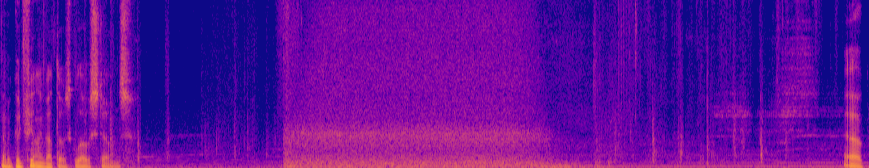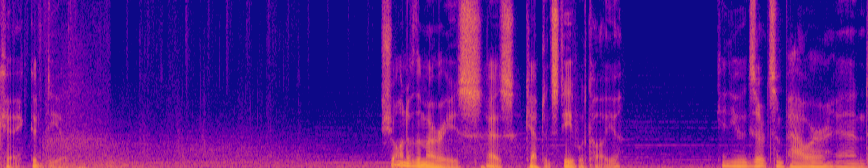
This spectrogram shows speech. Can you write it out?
Got a good feeling about those glowstones. Okay, good deal. Sean of the Murrays, as Captain Steve would call you. Can you exert some power and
